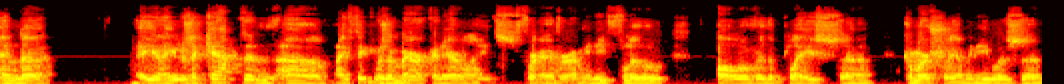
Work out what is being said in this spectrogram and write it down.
And uh, you know, he was a captain. Uh, I think it was American Airlines forever. I mean, he flew all over the place uh, commercially. I mean, he was uh,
